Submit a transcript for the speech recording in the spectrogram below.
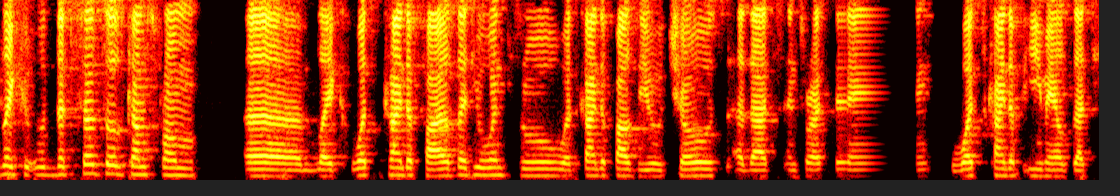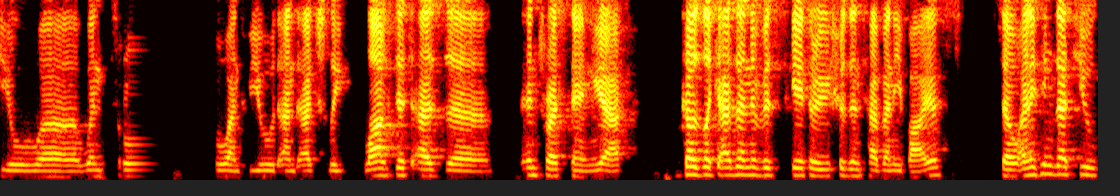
like the تسلسل comes from uh, like what kind of files that you went through, what kind of files you chose uh, that's interesting. What kind of emails that you uh, went through and viewed and actually logged it as uh, interesting yeah. Because like as an investigator you shouldn't have any bias. So anything that you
